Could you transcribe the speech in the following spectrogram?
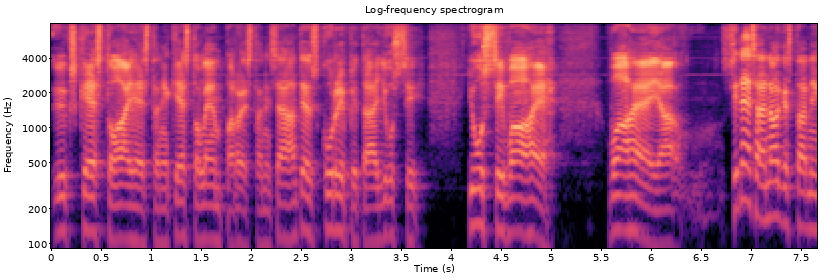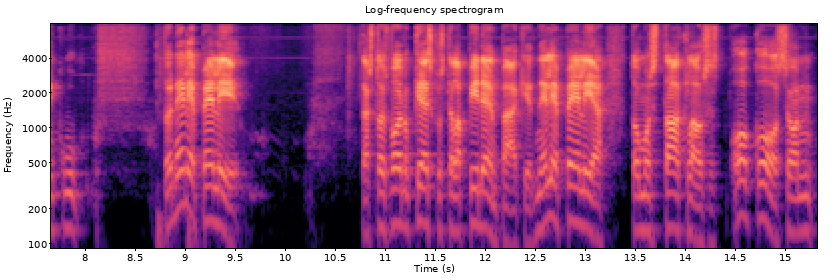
yksi kestoaiheista ja kestolempareista, niin sehän tietysti kuri pitää Jussi, Jussi Vahe, Vahe, ja sinänsä en oikeastaan niin kuin, toi neljä peliä, tästä olisi voinut keskustella pidempäänkin, että neljä peliä tuommoisesta taklausesta, ok, se on,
